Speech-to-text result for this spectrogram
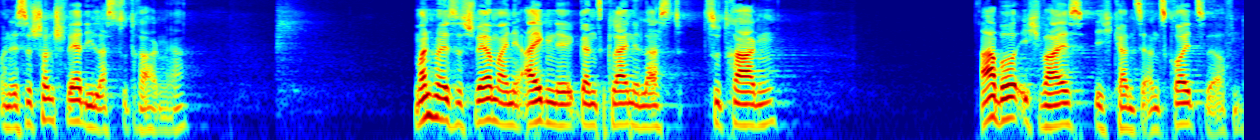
Und es ist schon schwer, die Last zu tragen. Ja? Manchmal ist es schwer, meine eigene ganz kleine Last zu tragen. Aber ich weiß, ich kann sie ans Kreuz werfen.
